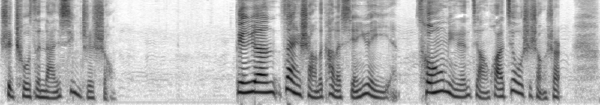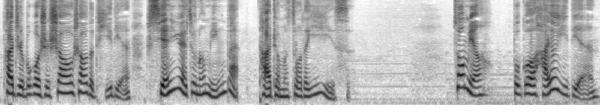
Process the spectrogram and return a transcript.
是出自男性之手。丁渊赞赏的看了弦月一眼。聪明人讲话就是省事儿，他只不过是稍稍的提点，弦月就能明白他这么做的意思。聪明，不过还有一点，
